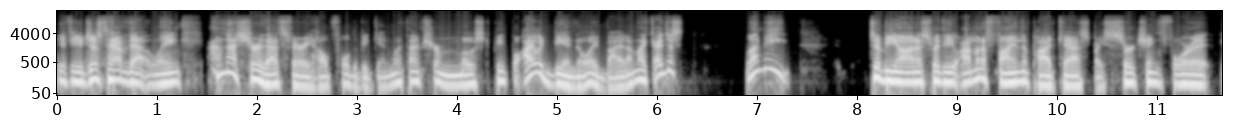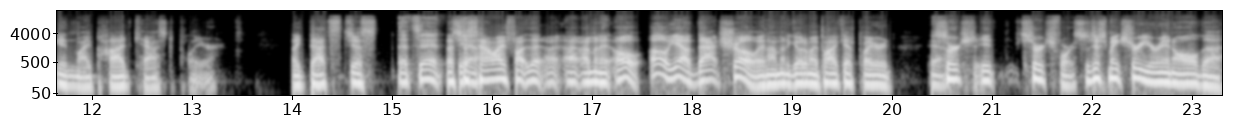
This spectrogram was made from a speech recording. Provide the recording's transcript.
if you just have that link, I'm not sure that's very helpful to begin with. I'm sure most people I would be annoyed by it. I'm like, I just let me to be honest with you, I'm going to find the podcast by searching for it in my podcast player. Like that's just That's it. that's yeah. just how I find that. I, I'm going to oh oh yeah that show, and I'm going to go to my podcast player and Yeah. search it search for it. So just make sure you're in all the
